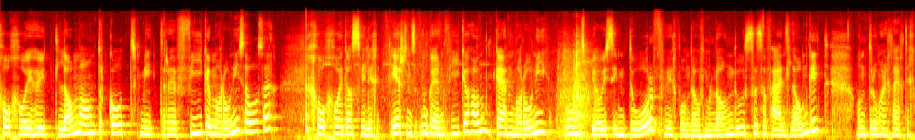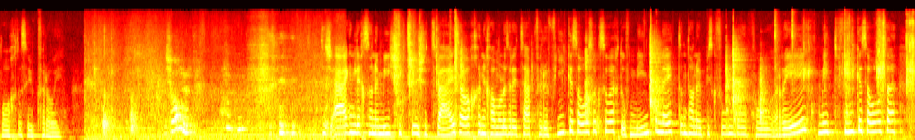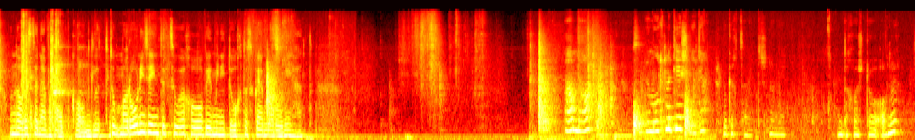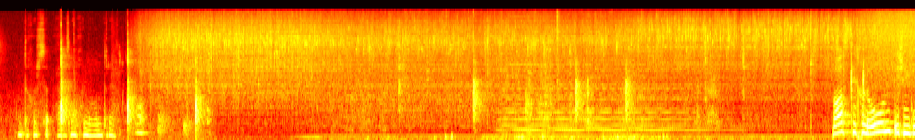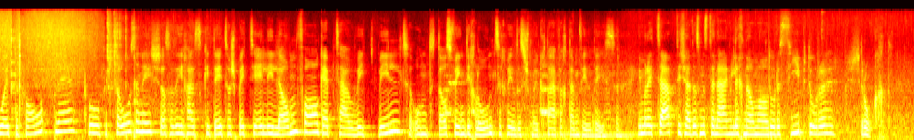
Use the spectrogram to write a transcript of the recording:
koche euch heute Lamm-Entrecote mit einer feigen Maroni-Sauce. Ich koche euch das, weil ich erstens auch gerne Feigen habe, gerne Maroni und bei uns im Dorf, ich wohne auf dem Land draussen, so feines Lamm gibt. Und darum habe ich gedacht, ich mache das heute für euch. Ist Hunger? Das ist eigentlich so eine Mischung zwischen zwei Sachen. Ich habe mal ein Rezept für eine Feigensauce gesucht auf dem Internet und habe etwas gefunden von Reh mit Feigensauce und habe das dann einfach abgewandelt. Die Maroni sind dazugekommen, weil meine Tochter so gerne Maroni hat. Mama, wie muss man die schneiden? Schau, ich zeige dir schnell. Und dann kannst du hier hin und dann kannst du so eins nach dem anderen. Was sich lohnt, ist einen guten Fond zu nehmen, der Soßen ist. Also ich, es gibt jetzt so spezielle Lammfond, gibt es auch wild und das finde ich lohnt sich, weil das schmeckt einfach dann viel besser. Im Rezept ist auch, dass man es dann eigentlich noch mal durch ein Sieb durchdrückt,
